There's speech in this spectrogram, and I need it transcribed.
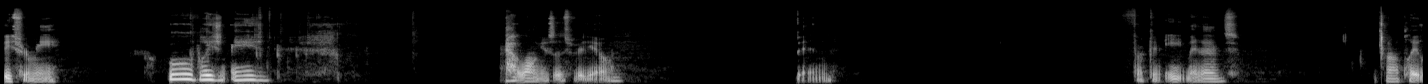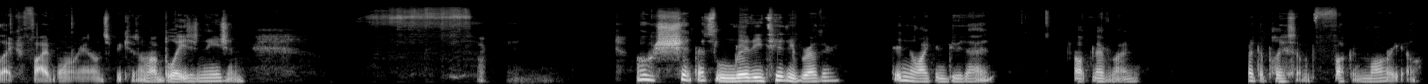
At least for me. Ooh, Blasian Asian. How long is this video? Been fucking eight minutes. I'll play like five more rounds because I'm a blazing Asian. Oh shit, that's Liddy Titty, brother. Didn't know I can do that. Oh, never mind. I have to play some fucking Mario.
